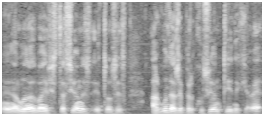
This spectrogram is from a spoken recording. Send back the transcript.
en, algunas manifestaciones, entonces alguna repercusión tiene que haber.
